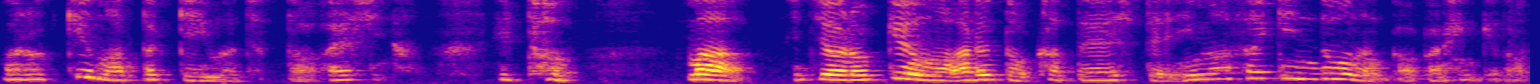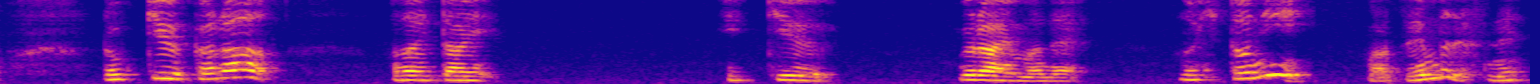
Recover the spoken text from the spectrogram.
まあ、6級もあったっけ？今ちょっと怪しいな。えっとまあ一応6級もあると仮定して今最近どうなんか分からへんけど6級から、まあ、大体1級ぐらいまでの人に、まあ、全部ですね。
